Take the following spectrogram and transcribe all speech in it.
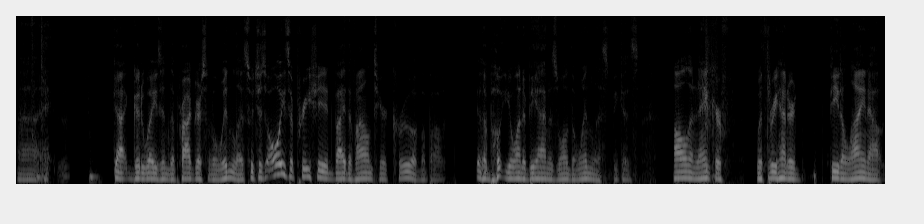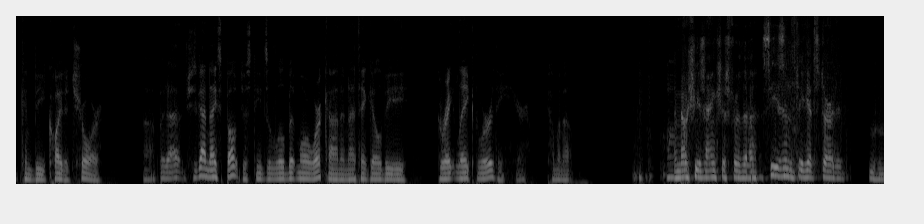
uh, got good ways in the progress of a windlass, which is always appreciated by the volunteer crew of a boat the boat you want to be on is one of the windlass because hauling an anchor with 300 feet of line out can be quite a chore. Uh, but uh, she's got a nice boat, just needs a little bit more work on, and I think it'll be Great Lake worthy here coming up. I know she's anxious for the season to get started. Mm-hmm.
